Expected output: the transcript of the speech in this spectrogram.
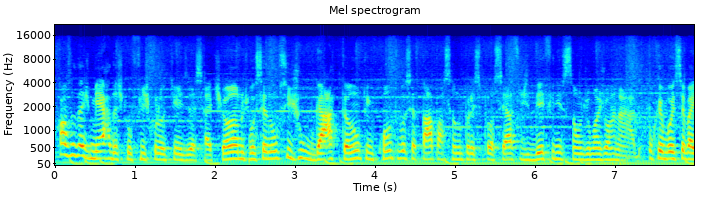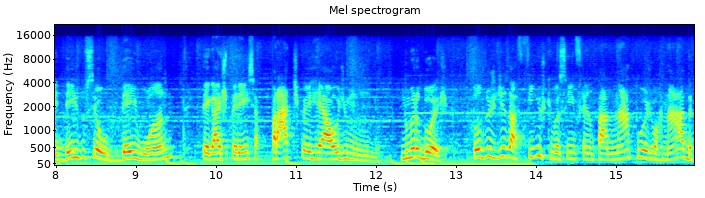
por causa das merdas que eu fiz quando eu tinha 17 anos, você não se julgar tanto enquanto você está passando por esse processo de definição de uma jornada. Porque você vai desde o seu day one pegar a experiência prática e real de mundo. Número 2, Todos os desafios que você enfrentar na tua jornada,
